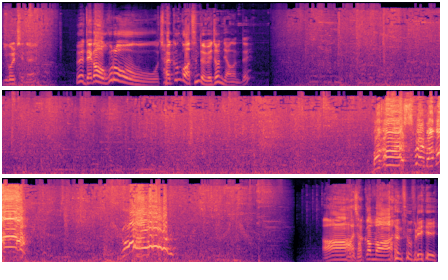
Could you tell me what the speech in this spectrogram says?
이걸 치네 왜 내가 어그로 잘 끈 거 같은데 왜 졌냐 근데? 아 잠깐만. 우리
